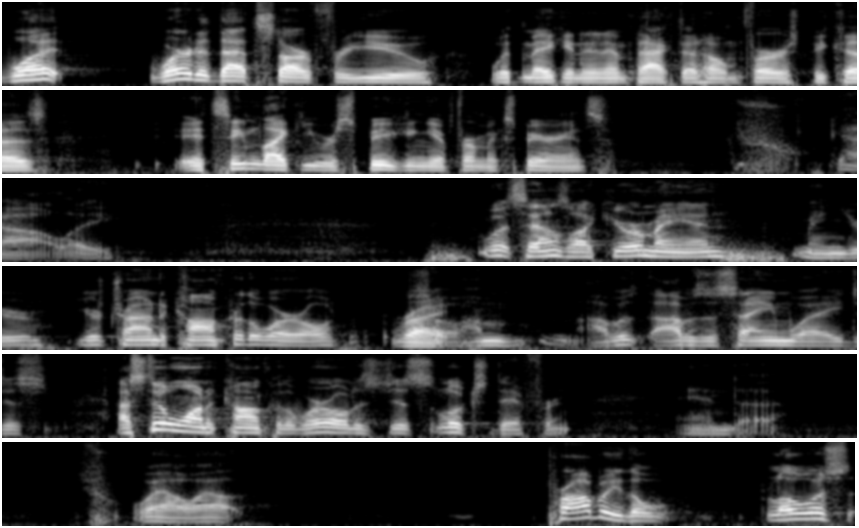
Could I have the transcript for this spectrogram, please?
What, where did that start for you with making an impact at home first? Because it seemed like you were speaking it from experience. Golly. Well, it sounds like you're a man. I mean, you're you're trying to conquer the world. Right. So I'm I was I was the same way. Just I still want to conquer the world. It just looks different. And uh, wow, wow. Probably the lowest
